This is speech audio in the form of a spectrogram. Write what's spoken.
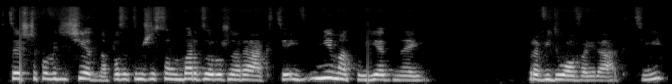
chcę jeszcze powiedzieć jedno, poza tym, że są bardzo różne reakcje i nie ma tu jednej prawidłowej reakcji,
